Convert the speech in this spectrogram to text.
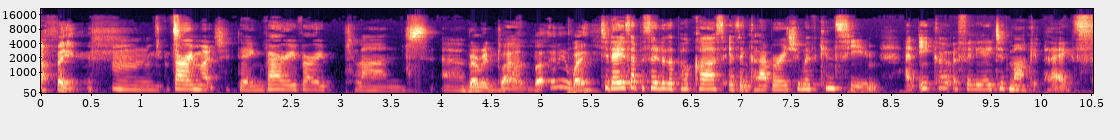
a thing, Mm, very much a thing. Very, very planned. Um, very planned. But anyway, Today's episode of the podcast is in collaboration with Consume, an eco-affiliated marketplace.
